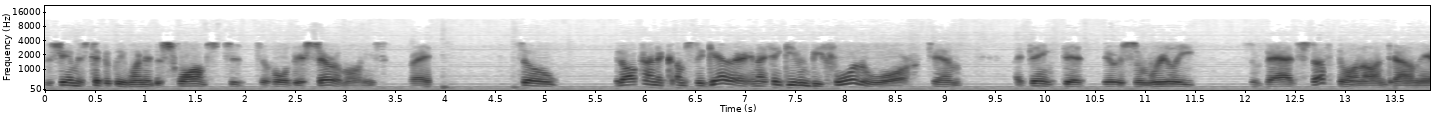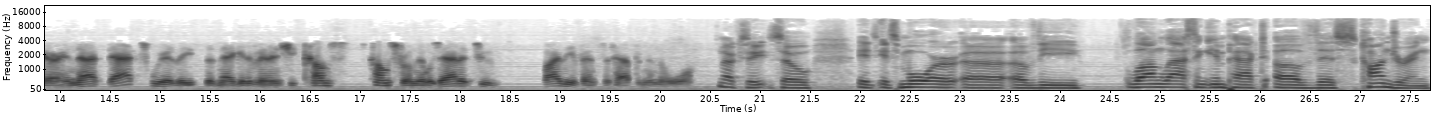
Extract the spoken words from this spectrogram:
the shamans typically went into swamps to, to hold their ceremonies, right? So it all kind of comes together, and I think even before the war, Tim, I think that there was some really some bad stuff going on down there, and that that's where the the negative energy comes comes from. That was added to by the events that happened in the war. Okay, so it, it's more uh, of the long-lasting impact of this conjuring,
